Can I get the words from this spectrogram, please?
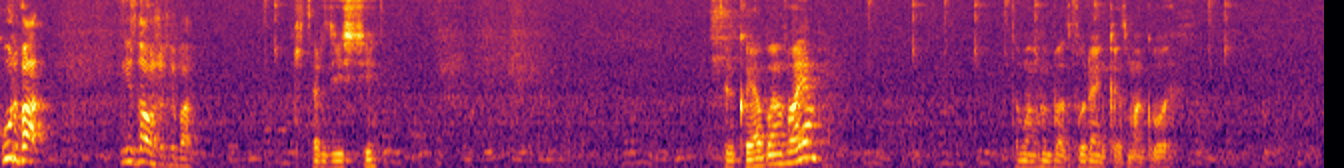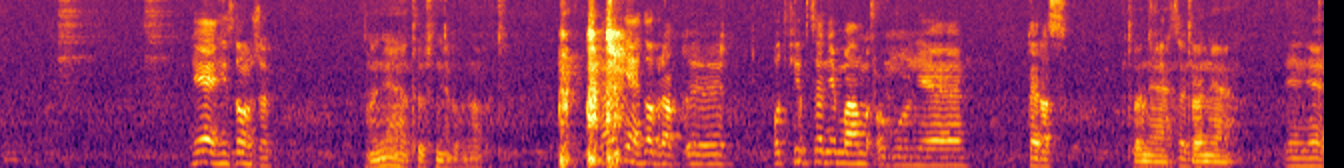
Kurwa! Nie zdążę chyba. 40. Tylko ja byłem wojem? To mam chyba dwurękę z maguły. Nie, nie zdążę. No nie, to już nie rób nawet. Ale nie, dobra. Y, potwierdzenie mam ogólnie teraz. To nie, to nie. Nie, nie.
